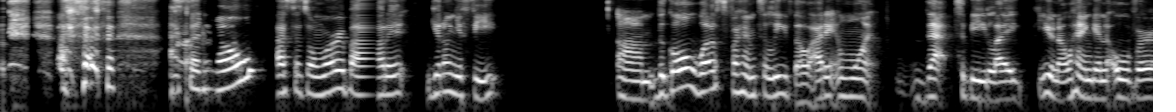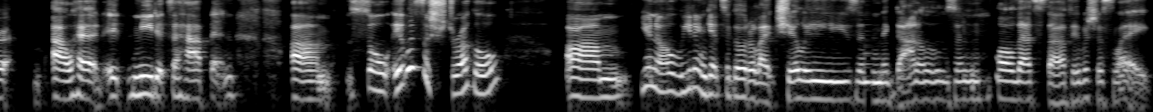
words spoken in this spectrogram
I said no. I said, don't worry about it. Get on your feet. Um, the goal was for him to leave, though. I didn't want that to be like, you know, hanging over our head. It needed to happen. Um, so it was a struggle. Um, you know, we didn't get to go to like Chili's and McDonald's and all that stuff. It was just like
